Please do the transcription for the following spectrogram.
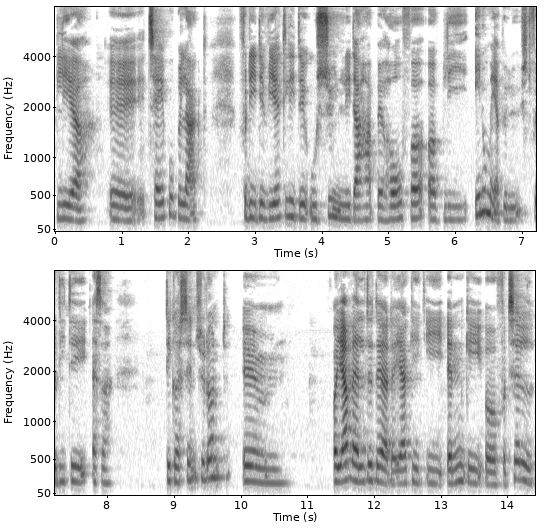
bliver øh, tabubelagt, fordi det er virkelig det usynlige, der har behov for at blive endnu mere belyst, fordi det, altså, det gør sindssygt ondt. Øhm, og jeg valgte der, da jeg gik i 2G, at fortælle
